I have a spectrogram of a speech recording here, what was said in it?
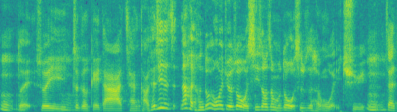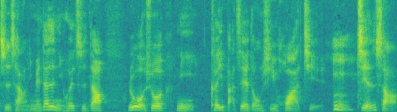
嗯，对，所以这个给大家参考一下。其实那很很多人会觉得说，我吸收这么多，我是不是很委屈？嗯，在职场里面，但是你会知道，如果说你可以把这些东西化解，嗯，减少。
